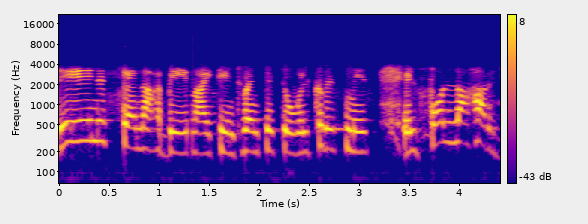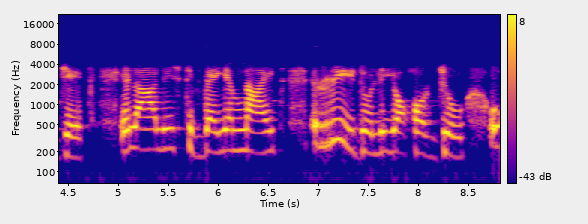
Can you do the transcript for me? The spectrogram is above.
din is-sena ħbieb 1922 il-Christmas il-folla ħarġet, il għaliex kif dejjem ngħid rridu li joħorġu u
